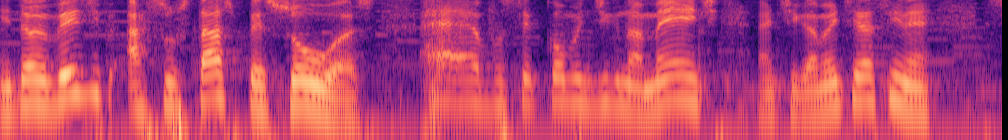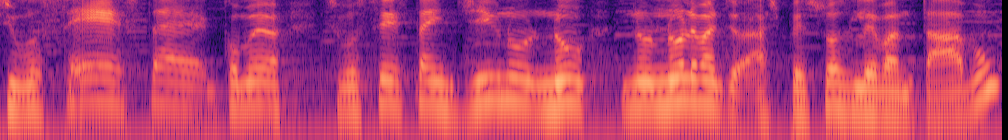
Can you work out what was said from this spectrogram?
Então, em vez de assustar as pessoas, é, você come indignamente. Antigamente era assim, né? Se você está, como é- se você está indigno, não, não, não levante. As pessoas levantavam,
